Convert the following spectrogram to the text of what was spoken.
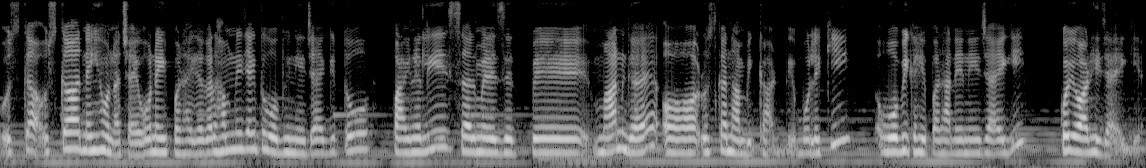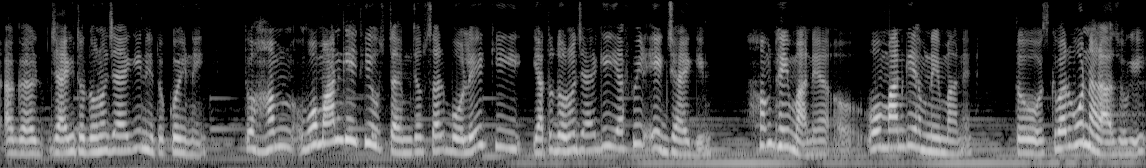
उसका उसका नहीं होना चाहिए, वो नहीं पढ़ाएगी। अगर हम नहीं जाएँगे तो वो भी नहीं जाएगी। तो फाइनली सर मेरे ज़िद पे मान गए और उसका नाम भी काट दिया बोले कि वो भी कहीं पढ़ाने नहीं जाएगी, कोई और ही जाएगी। अगर जाएगी तो दोनों जाएगी, नहीं तो कोई नहीं। तो हम, वो मान गई थी उस टाइम जब सर बोले कि या तो दोनों जाएगी या फिर एक जाएगी। हम नहीं माने, वो मान गए हम नहीं माने। तो उसके बाद वो नाराज़ होगी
